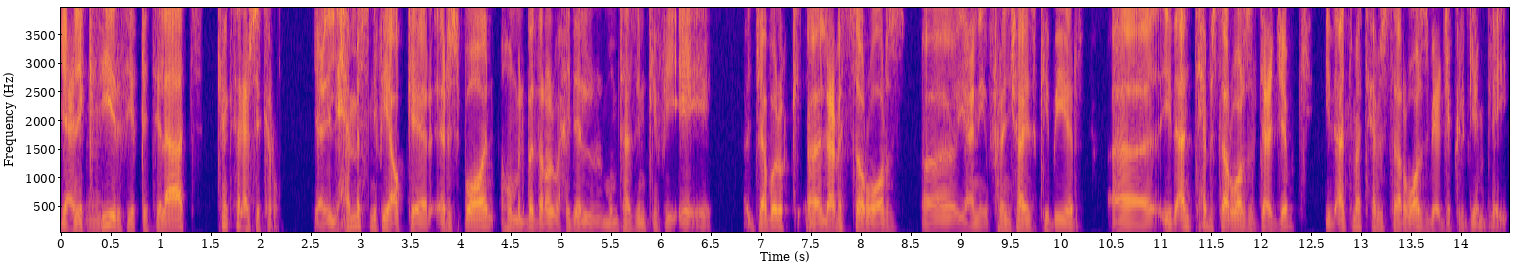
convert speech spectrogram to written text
يعني. كثير في قتالات كانك تلعب Sekiro. يعني اللي حمسني فيها أوكي Respawn هم البذرة الوحيدة الممتازة يمكن في EA. جابوا لك آه، لعبة Star Wars آه، يعني franchise كبير. آه، إذا أنت تحب Star Wars بتعجبك إذا أنت ما تحب Star Wars بيعجبك ال gameplay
